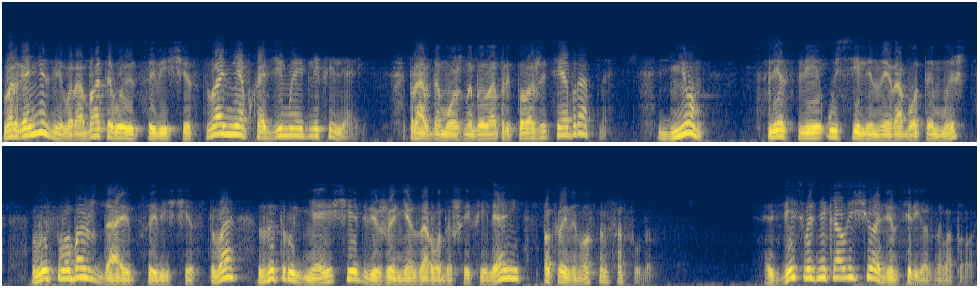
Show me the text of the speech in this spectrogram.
в организме вырабатываются вещества, необходимые для филярий. Правда, можно было предположить и обратное. Днем, вследствие усиленной работы мышц, высвобождаются вещества, затрудняющие движение зародышей филярий по кровеносным сосудам. Здесь возникал еще один серьезный вопрос.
